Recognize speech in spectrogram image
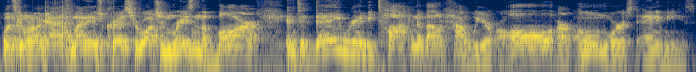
What's going on guys? My name is Chris, you're watching Raising the Bar, and today we're going to be talking about how we are all our own worst enemies,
